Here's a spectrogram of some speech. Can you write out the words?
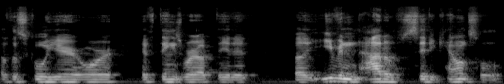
of the school year or if things were updated. But even out of city council,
